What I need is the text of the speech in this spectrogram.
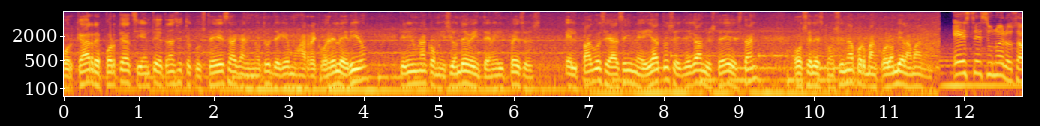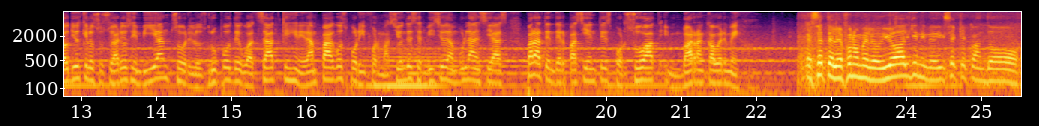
Por cada reporte de accidente de tránsito que ustedes hagan y nosotros lleguemos a recoger el herido, tienen una comisión de 20 mil pesos. El pago se hace inmediato, se llega donde ustedes están o se les consigna por Bancolombia a la mano. Este es uno de los audios que los usuarios envían sobre los grupos de WhatsApp que generan pagos por información de servicio de ambulancias para atender pacientes por SOAT en Barranca Bermeja. Ese teléfono me lo dio alguien y me dice que cuando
